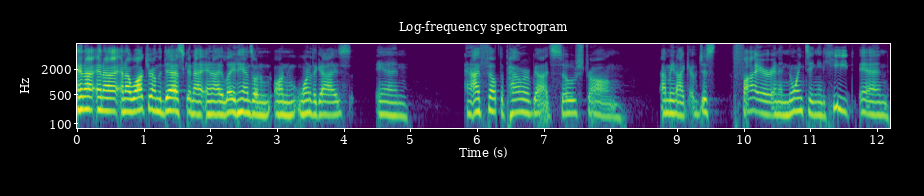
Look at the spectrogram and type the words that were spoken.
and I and I and I walked around the desk and I and I laid hands on on one of the guys and and I felt the power of God so strong. I mean, like just fire and anointing and heat and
